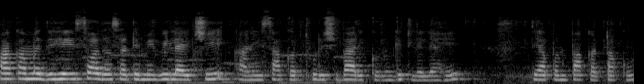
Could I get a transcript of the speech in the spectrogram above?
पाकामध्ये हे स्वादासाठी मी विलायची आणि साखर थोडीशी बारीक करून घेतलेली आहे. ते आपण पाकात टाकू.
